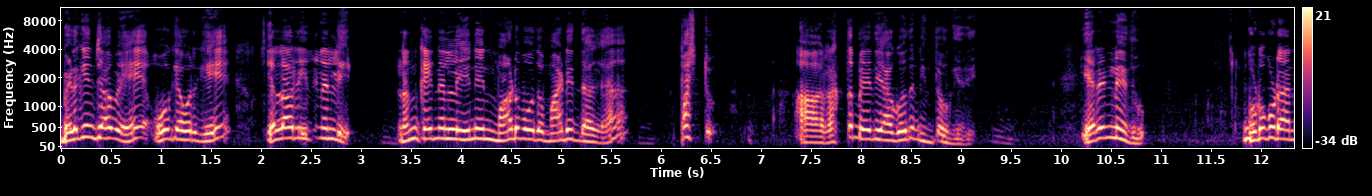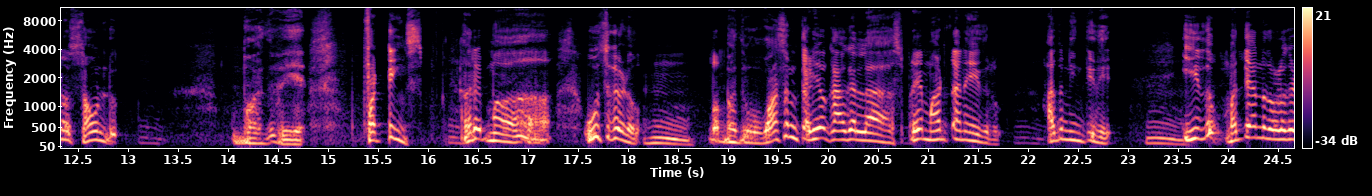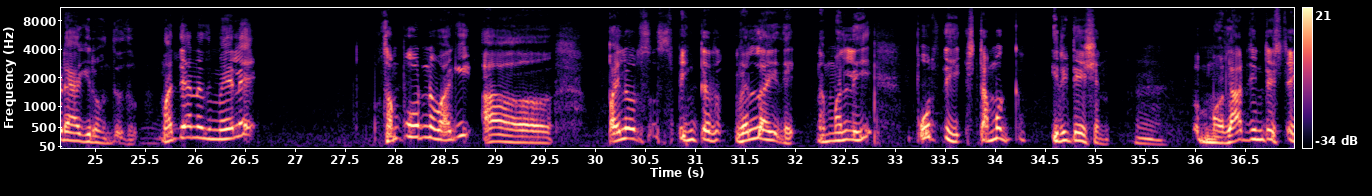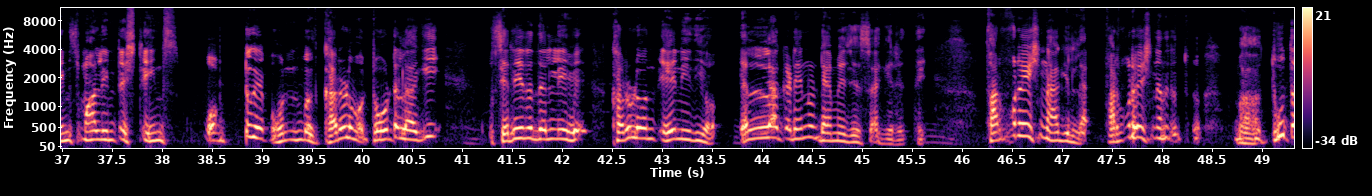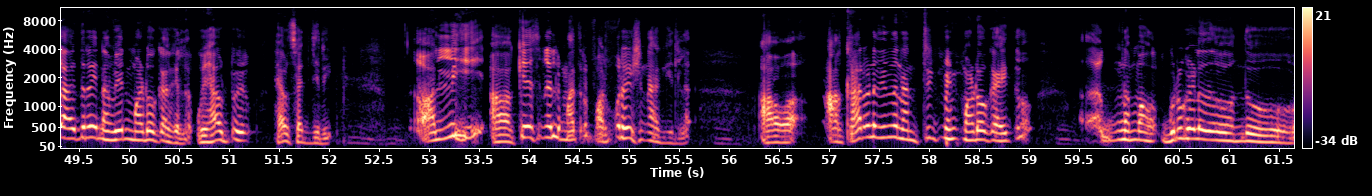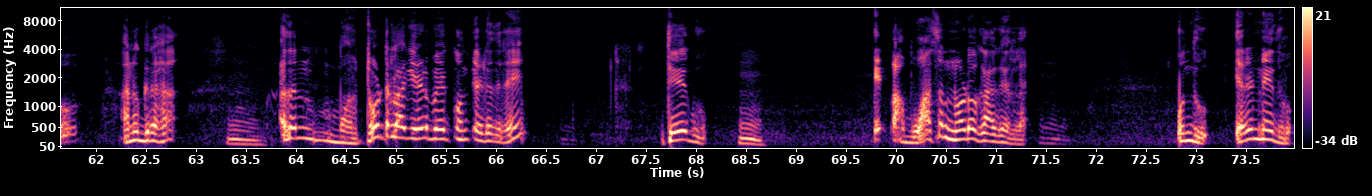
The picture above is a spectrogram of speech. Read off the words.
ಬೆಳಗಿನ ಜಾವೇ ಹೋಗಿ ಅವ್ರಿಗೆ ಎಲ್ಲ ರೀತಿಯಲ್ಲಿ ನನ್ನ ಕೈನಲ್ಲಿ ಏನೇನು ಮಾಡ್ಬೋದು ಮಾಡಿದ್ದಾಗ ಫಸ್ಟು ಆ ರಕ್ತಭೇದಿ ಆಗೋದು ನಿಂತೋಗಿದೆ. ಎರಡನೇದು, ಗುಡುಗುಡ ಅನ್ನೋ ಸೌಂಡು ಫಟ್ಟಿಂಗ್ಸ್ ಅಂದರೆ ಮ ಊಸುಗಳು. ಅದು ವಾಸನೆ ತಡೆಯೋಕ್ಕಾಗಲ್ಲ ಸ್ಪ್ರೇ ಮಾಡ್ತಾನೆ ಇದ್ರು. ಅದು ನಿಂತಿದೆ. ಇದು ಮಧ್ಯಾಹ್ನದ ಒಳಗಡೆ ಆಗಿರುವಂಥದ್ದು. ಮಧ್ಯಾಹ್ನದ ಮೇಲೆ ಸಂಪೂರ್ಣವಾಗಿ ಆ ಪೈಲೋರ್ಸ್ ಸ್ಪಿಂಕ್ಟರ್ ಇವೆಲ್ಲ ಇದೆ. ನಮ್ಮಲ್ಲಿ ಪೂರ್ತಿ stomach irritation large intestine small intestines ಒಟ್ಟಿಗೆ ಒಂದು ಕರುಳು ಟೋಟಲ್ ಆಗಿ ಶರೀರದಲ್ಲಿ ಕರುಳು ಅಂತ ಏನಿದೆಯೋ ಎಲ್ಲ ಕಡೆಯೂ ಡ್ಯಾಮೇಜಸ್ ಆಗಿರುತ್ತೆ. ಫರ್ಫುರೇಷನ್ ಆಗಿಲ್ಲ. ಫರ್ಫುರೇಷನ್ ಅಂದರೆ ತೂತ ಆದರೆ ನಾವೇನು ಮಾಡೋಕ್ಕಾಗಲ್ಲ. We have to have surgery ಅಲ್ಲಿ ಆ ಕೇಸ್ನಲ್ಲಿ ಮಾತ್ರ ಫರ್ಫುರೇಷನ್ ಆಗಿಲ್ಲ. ಆ ಆ ಕಾರಣದಿಂದ ನಾನು ಟ್ರೀಟ್ಮೆಂಟ್ ಮಾಡೋಕ್ಕಾಯಿತು ನಮ್ಮ ಗುರುಗಳ ಒಂದು ಅನುಗ್ರಹ. ಅದನ್ನು ಟೋಟಲ್ ಆಗಿ ಹೇಳಬೇಕು ಅಂತ ಹೇಳಿದ್ರೆ ತೇಗು. ಆ ವಾಸನೆ ನೋಡೋಕ್ಕಾಗಲ್ಲ ಒಂದು ಎರಡನೇದು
